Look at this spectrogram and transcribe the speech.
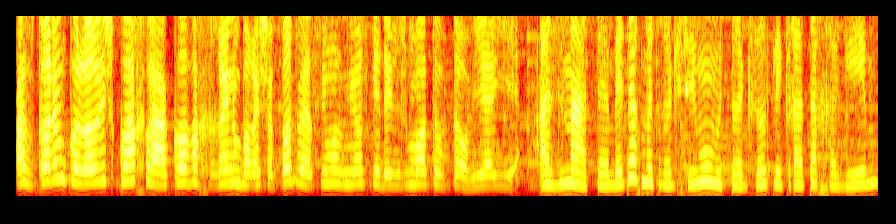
אז קודם כל לא לשכוח לעקוב אחרינו ברשתות ולשים אוזניות כדי לשמוע טוב טוב, יא יא. אז מה, אתם בטח מתרגשים ומתרגשות לקראת החגים?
